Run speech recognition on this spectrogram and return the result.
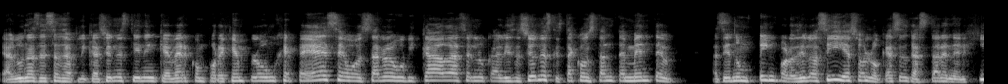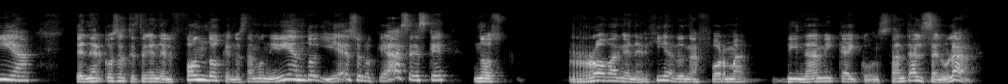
Algunas de estas aplicaciones tienen que ver con, por ejemplo, un GPS o estar ubicadas en localizaciones que está constantemente haciendo un ping, por decirlo así, y eso lo que hace es gastar energía, tener cosas que estén en el fondo que no estamos ni viendo, y eso lo que hace es que nos roban energía de una forma dinámica y constante al celular.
